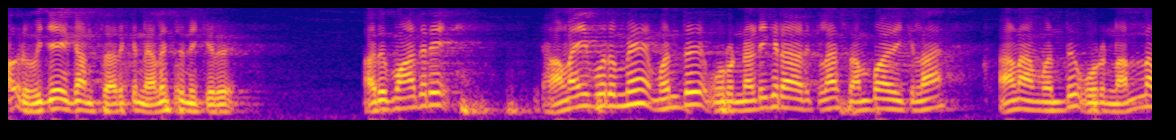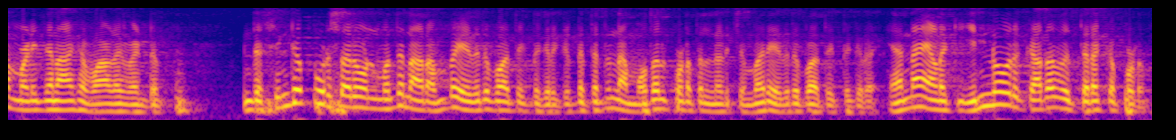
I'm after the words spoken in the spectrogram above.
அவர் விஜயகாந்த் சாருக்கு நிலைச்சு நிற்குது அது மாதிரி அனைவருமே வந்து ஒரு நடிகராக இருக்கலாம் சம்பாதிக்கலாம் ஆனால் வந்து ஒரு நல்ல மனிதனாக வாழ வேண்டும். இந்த சிங்கப்பூர் சரவண் வந்து நான் ரொம்ப எதிர்பார்த்துக்கிட்டு இருக்கிறேன். கிட்டத்தட்ட நான் முதல் படத்தில் நடித்த மாதிரி எதிர்பார்த்துக்கிட்டு இருக்கிறேன். ஏன்னா எனக்கு இன்னொரு கதவு திறக்கப்படும்.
